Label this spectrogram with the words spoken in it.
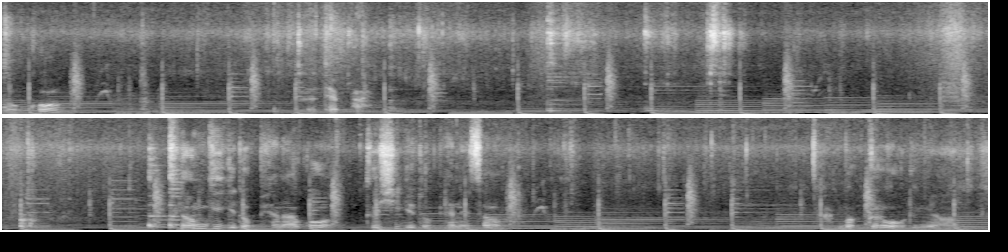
넣고 저 대파. 넘기기도 편하고 드시기도 편해서 한번 끓어오르면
